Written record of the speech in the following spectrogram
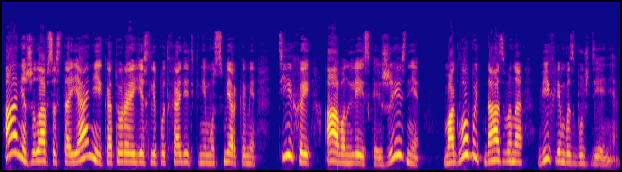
Аня жила в состоянии, которое, если подходить к нему с мерками тихой аванлейской жизни, могло быть названо вихрем возбуждения.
